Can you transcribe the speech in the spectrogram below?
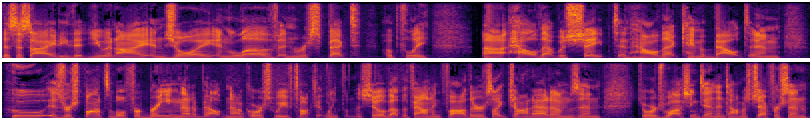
the society that you and I enjoy and love and respect, hopefully, uh, how that was shaped and how that came about and who is responsible for bringing that about. Now, of course, we've talked at length on the show about the founding fathers like John Adams and George Washington and Thomas Jefferson.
